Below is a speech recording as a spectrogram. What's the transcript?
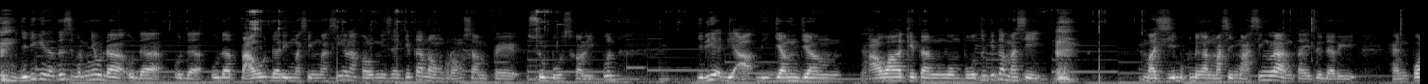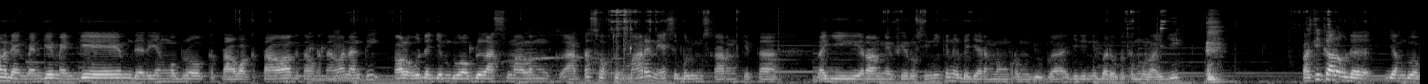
jadi kita tuh sebenarnya udah udah udah udah tahu dari masing-masing lah. Kalau misalnya kita nongkrong sampai subuh sekalipun jadi di di jam-jam awal kita ngumpul tuh kita masih masih sibuk dengan masing-masing lah. Entah itu dari handphone ada yang main game main game. Dari yang ngobrol ketawa-ketawa ketawa-ketawa. Nanti kalau udah jam 12 malam ke atas waktu kemarin ya sebelum sekarang kita lagi rame virus ini kan udah jarang nongkrong juga. Jadi ini baru ketemu lagi pasti kalau udah jam 12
